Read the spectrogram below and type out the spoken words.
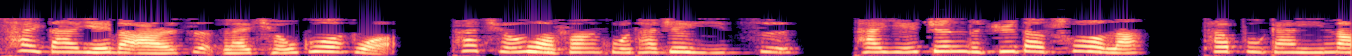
蔡大爷的儿子来求过我，他求我放过他这一次。他爷真的知道错了，他不该一闹。”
